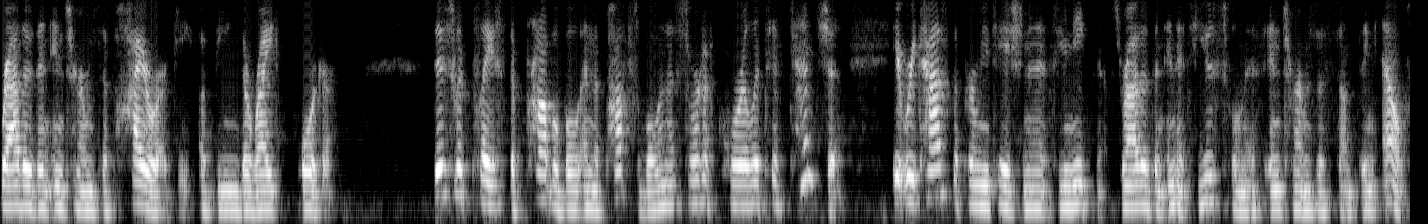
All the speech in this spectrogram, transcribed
rather than in terms of hierarchy of being the right order. This would place the probable and the possible in a sort of correlative tension. It recasts the permutation in its uniqueness rather than in its usefulness in terms of something else,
